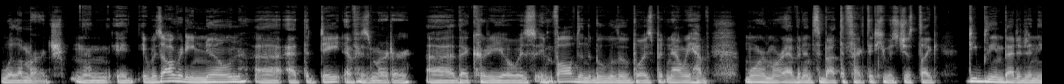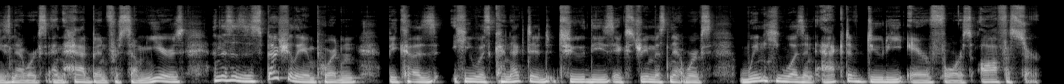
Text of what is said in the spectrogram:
will emerge. And it, it was already known uh, at the date of his murder uh, that Carrillo was involved in the Boogaloo Boys, but now we have more and more evidence about the fact that he was just like deeply embedded in these networks and had been for some years. And this is especially important because he was connected to these extremist networks when he was an active duty Air Force officer.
